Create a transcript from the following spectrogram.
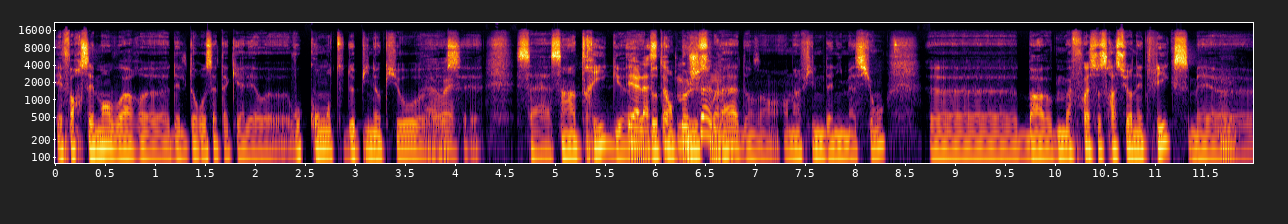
et forcément voir euh, Del Toro s'attaquer à- au conte de Pinocchio, euh, Ah ouais. ça, ça intrigue, d'autant plus motion. voilà, dans un, en un film d'animation. Euh, bah, ma foi, ce sera sur Netflix, mais... euh,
